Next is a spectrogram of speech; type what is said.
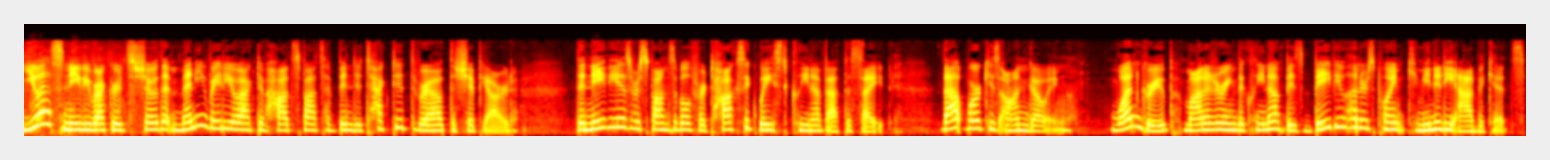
U.S. Navy records show that many radioactive hotspots have been detected throughout the shipyard. The Navy is responsible for toxic waste cleanup at the site. That work is ongoing, one group monitoring the cleanup is Bayview Hunters Point Community Advocates,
